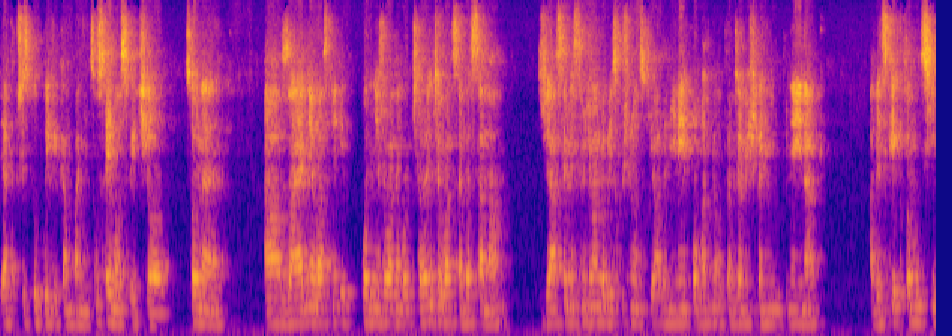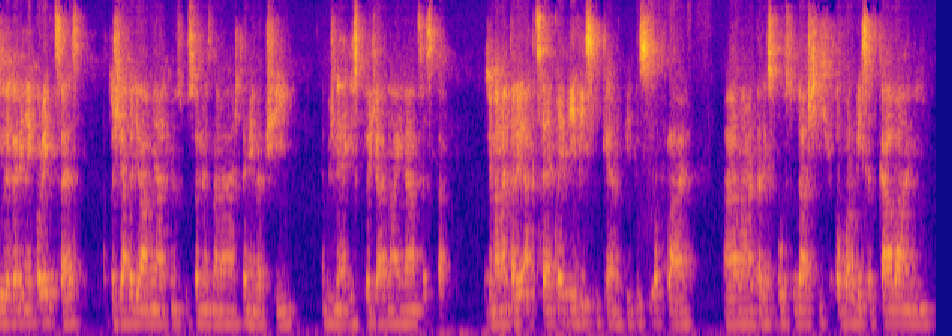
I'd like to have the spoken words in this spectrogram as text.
jak přistupují ke kampani, co se jim osvědčilo, co ne. A vzájemně vlastně i poměřovat nebo challengeovat sebe sama že já si myslím, že mám dobré zkušenosti, ale ten jiný pohled mi otevře myšlení úplně jinak. A vždycky k tomu cíli vede několik cest. A to, že já to dělám nějakým způsobem, neznamená, že to je nejlepší, nebo že neexistuje žádná jiná cesta. Takže máme tady akce, jako je PPC Camp, PPC Offline, a máme tady spoustu dalších oborových setkávání.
